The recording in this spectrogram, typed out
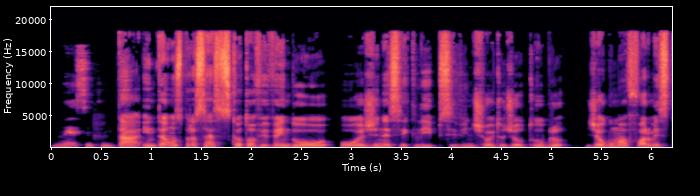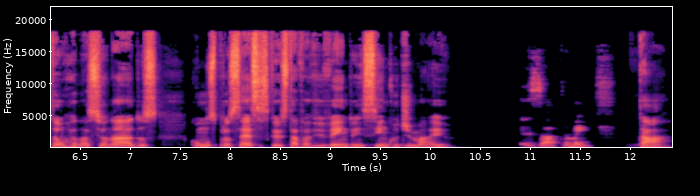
nesse eclipse. Tá, então os processos que eu tô vivendo hoje, nesse eclipse 28 de outubro, de alguma forma estão relacionados com os processos que eu estava vivendo em 5 de maio. Exatamente. Tá,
